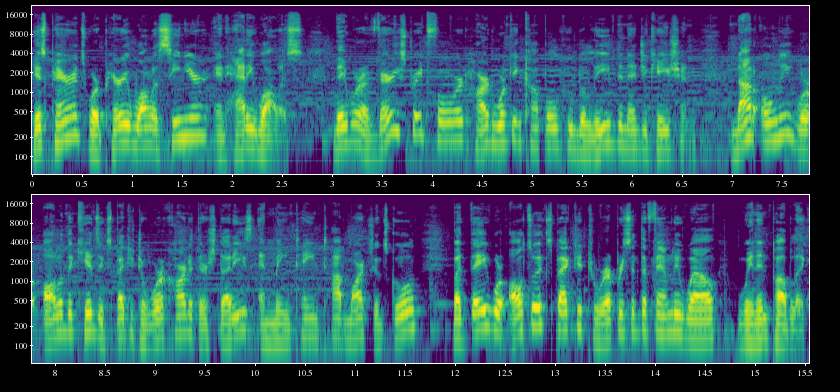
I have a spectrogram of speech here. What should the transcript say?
His parents were Perry Wallace Sr. and Hattie Wallace. They were a very straightforward, hardworking couple who believed in education. Not only were all of the kids expected to work hard at their studies and maintain top marks in school, but they were also expected to represent the family well when in public.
